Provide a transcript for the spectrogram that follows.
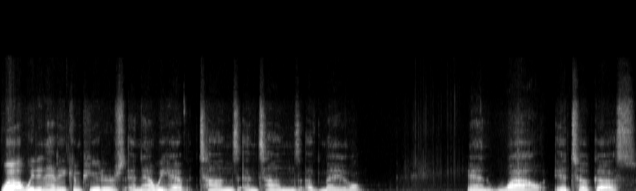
Well, we didn't have any computers, and now we have tons and tons of mail. And wow, it took us,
